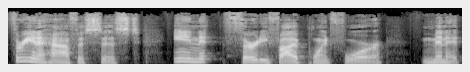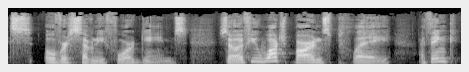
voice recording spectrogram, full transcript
three and a half assists in 35.4 minutes over 74 games. So if you watch Barnes play, I think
